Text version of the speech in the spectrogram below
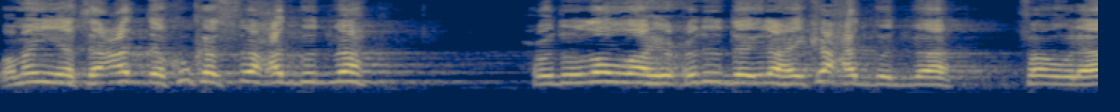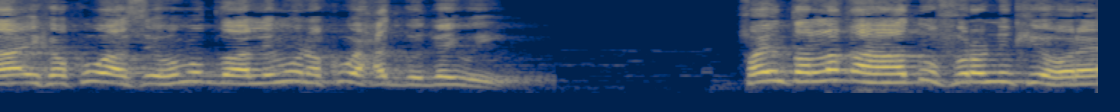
waman yatacadda ku kastoo xadgudba xuduudallaahi xuduudda ilaahay ka xadgudba fa ulaa'ika kuwaasi hum aldaalimuuna kuwa xadgudbay weeye fa in tallaqaha hadduu furo ninkii hore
